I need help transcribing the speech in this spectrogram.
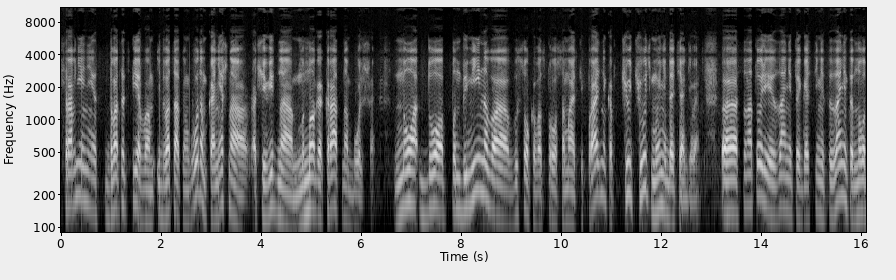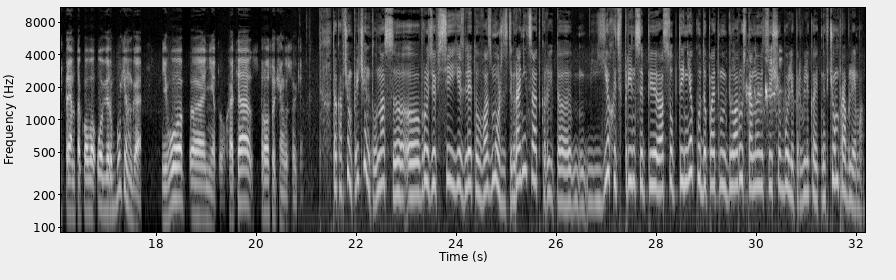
Сравнении с 21 и 20 годом, конечно, очевидно, многократно больше. Но до пандемийного высокого спроса майских праздников чуть-чуть мы не дотягиваем. Э, санатории заняты, гостиницы заняты, но вот прям такого овербукинга его э, нету, хотя спрос очень высокий. Так, а в чем причина-то? У нас э, э, вроде все есть для этого возможности. Граница открыта. Ехать, в принципе, особо-то и некуда, поэтому Беларусь становится еще более привлекательной. В чем проблема?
